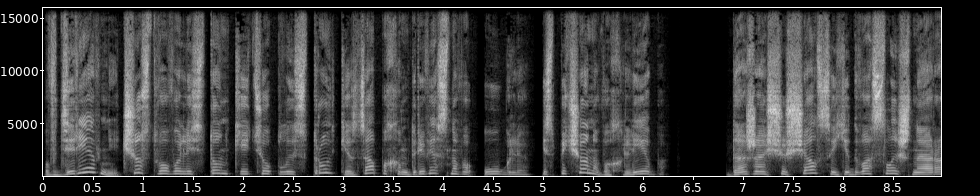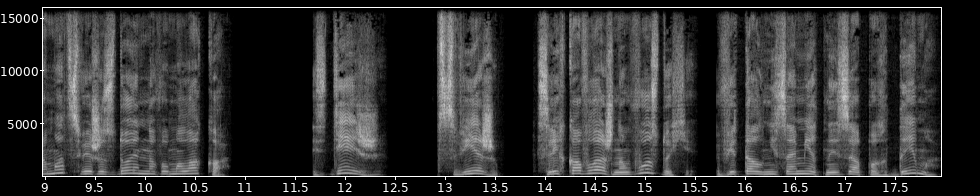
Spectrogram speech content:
В деревне чувствовались тонкие теплые струйки с запахом древесного угля, испеченного хлеба. Даже ощущался едва слышный аромат свежесдоенного молока. Здесь же, в свежем, слегка влажном воздухе, витал незаметный запах дыма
